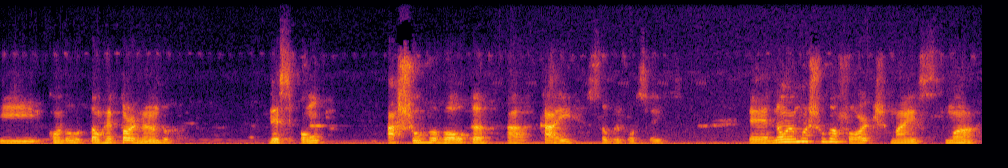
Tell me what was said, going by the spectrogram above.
e quando estão retornando desse ponto, a chuva volta a cair sobre vocês. É, não é uma chuva forte, mas uma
